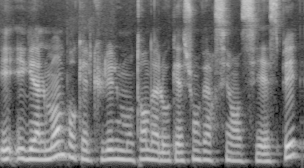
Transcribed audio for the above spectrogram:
Et également, pour calculer le montant d'allocation versé en CSP,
